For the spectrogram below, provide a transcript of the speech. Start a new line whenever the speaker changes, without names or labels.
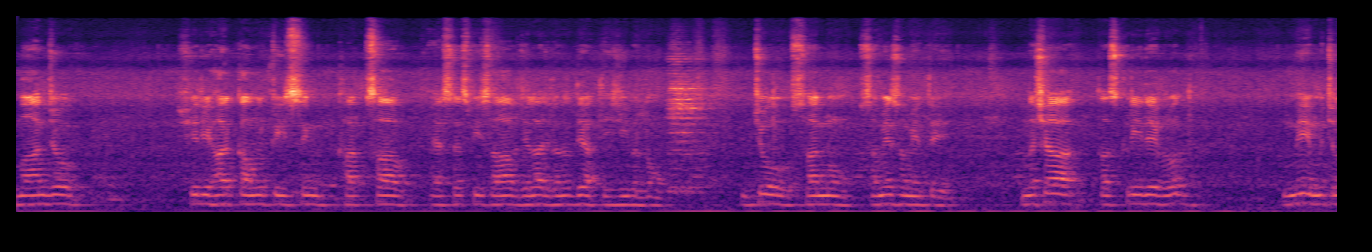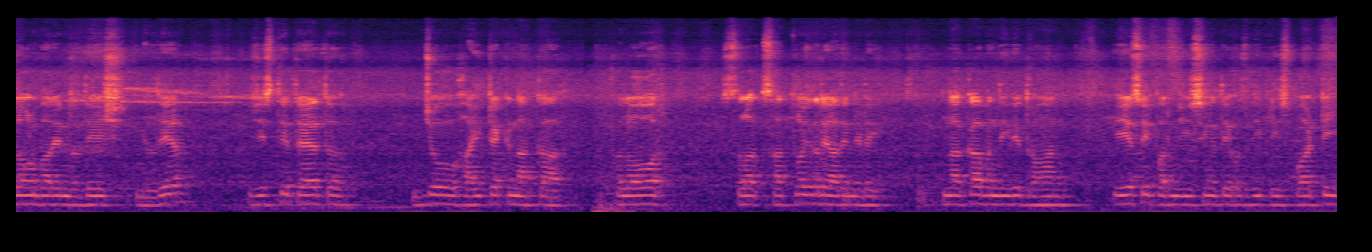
ਮਾਨਯੋਗ ਸ਼੍ਰੀ ਹਰਕਮਲਪ੍ਰੀਤ ਸਿੰਘ ਖਾਨ ਸਾਹਿਬ ਐਸਐਸਪੀ ਸਾਹਿਬ, ਜ਼ਿਲ੍ਹਾ ਜਲੰਧਰ ਦਿਹਾਤੀ ਜੀ ਵੱਲੋਂ ਜੋ ਸਾਨੂੰ ਸਮੇਂ-ਸਮੇਂ ਤੇ ਨਸ਼ਾ ਤਸਕਰੀ ਦੇ ਵਿਰੁੱਧ ਮੁਹਿੰਮ ਚਲਾਉਣ ਬਾਰੇ ਨਿਰਦੇਸ਼ ਮਿਲਦੇ ਆ, ਜਿਸ ਦੇ ਤਹਿਤ ਜੋ ਹਾਈਟੈਕ ਨਾਕਾ ਫਲੋਰ ਸਤਲੁਜ ਦਰਿਆ ਦੇ ਨੇੜੇ ਨਾਕਾਬੰਦੀ ਦੇ ਦੌਰਾਨ ਏਐਸਆਈ ਪਰਮਜੀਤ ਸਿੰਘ ਤੇ ਉਸ ਦੀ ਪੁਲਿਸ ਪਾਰਟੀ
